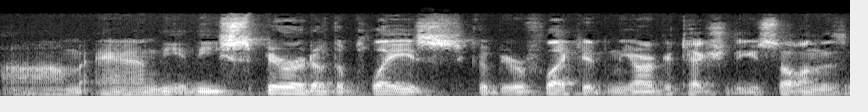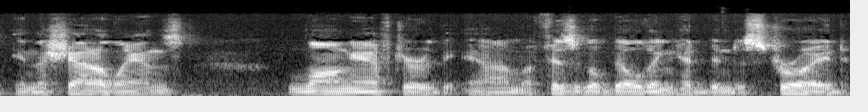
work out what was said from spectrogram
um, and the, the spirit of the place could be reflected in the architecture that you saw in the, in the Shadowlands long after the, um, a physical building had been destroyed.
